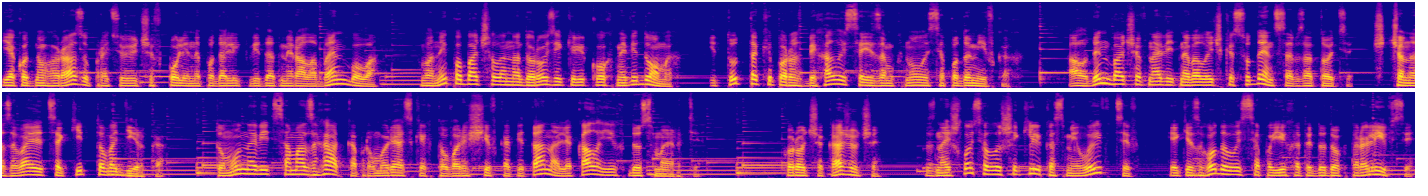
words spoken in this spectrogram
як одного разу, працюючи в полі неподалік від адмірала Бенбова, вони побачили на дорозі кількох невідомих, і тут таки порозбігалися і замкнулися по домівках. А один бачив навіть невеличке суденце в затоці, що називається Кіттова дірка. Тому навіть сама згадка про моряцьких товаришів капітана лякала їх до смерті. Коротше кажучи, знайшлося лише кілька сміливців, які згодилися поїхати до доктора Лівсі,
